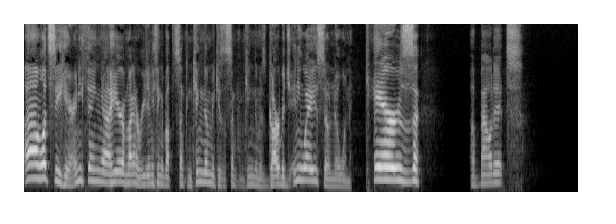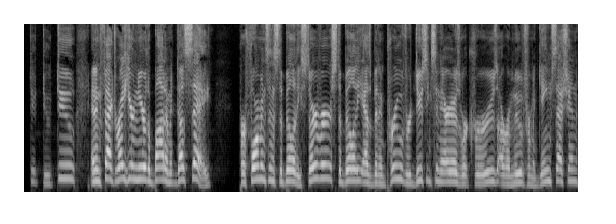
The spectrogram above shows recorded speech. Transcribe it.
Um, let's see here. Anything uh, here? I'm not going to read anything about the Sunken Kingdom because the Sunken Kingdom is garbage, anyways. So no one cares about it. Do do do. And in fact, right here near the bottom, it does say performance and stability. Server stability has been improved, reducing scenarios where crews are removed from a game session.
